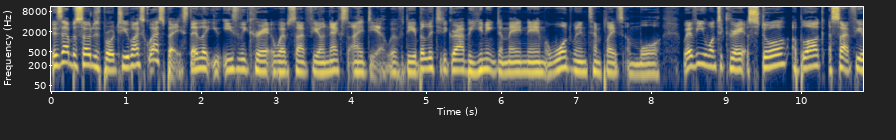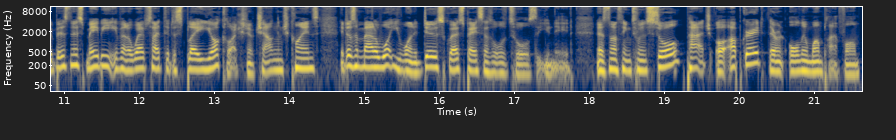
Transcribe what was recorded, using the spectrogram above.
This episode is brought to you by Squarespace. They let you easily create a website for your next idea with the ability to grab a unique domain name, award winning templates, and more. Whether you want to create a store, a blog, a site for your business, maybe even a website to display your collection of challenge coins, it doesn't matter what you want to do, Squarespace has all the tools that you need. There's nothing to install, patch, or upgrade, they're an all in one platform.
